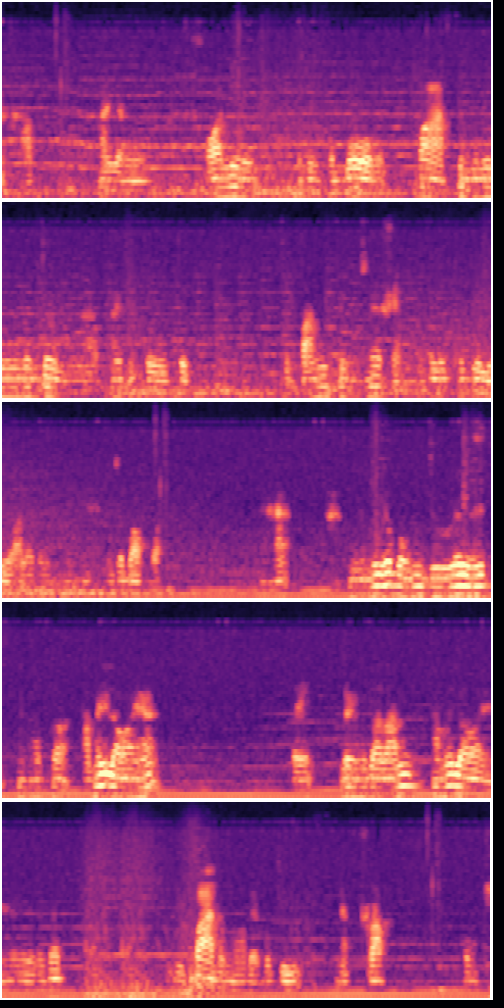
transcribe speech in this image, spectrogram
นะครับถ้าอย่าง คอนนี่จะเป็นคอมโบฟาดขึ้นไปเรื่อยๆนะครับให้ประตูติดสตันถึงแช่แข็งแล้วก็เล็กทุบเรืออะไรแบบนี้นะผมจะบอกก่อนนะฮะนี่ครับผมดูเลยนะครับก็ทำให้ลอยฮะเตะเร่งตาลันทำให้ลอยเออแล้วก็ฟาดออกมาแบบเมื่อกี้นะครับโอเค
